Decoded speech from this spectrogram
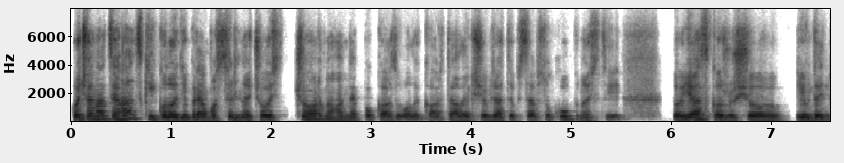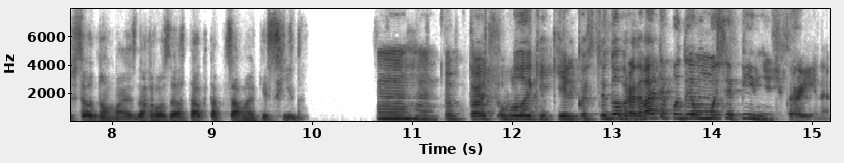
Хоча на циганській колоді прямо сильно чогось чорного не показували карти. Але якщо взяти все в сукупності, то я скажу, що південь все одно має загрози атак, так само, як і схід. Угу, тобто у великій кількості. Добре, давайте подивимося північ країни.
